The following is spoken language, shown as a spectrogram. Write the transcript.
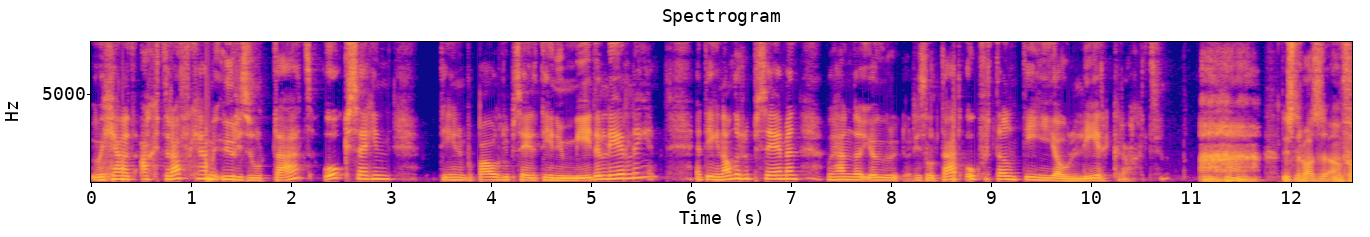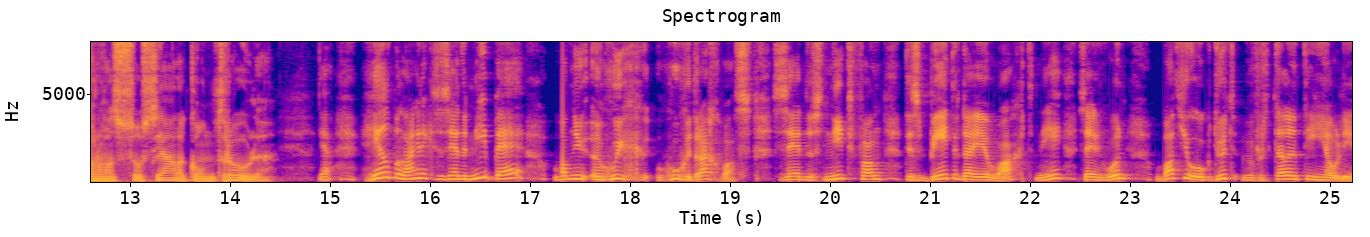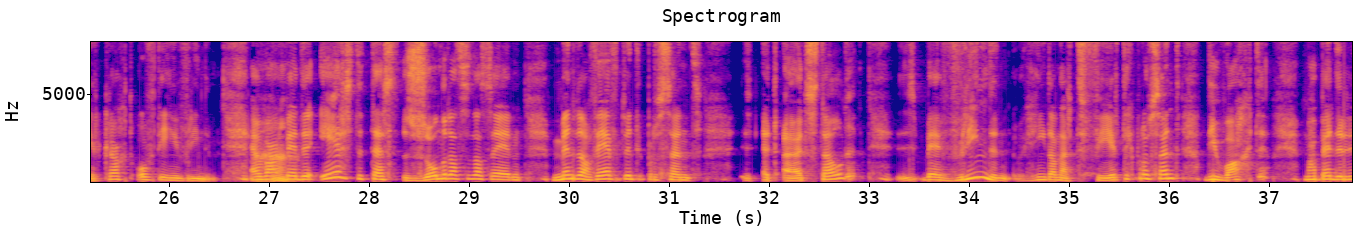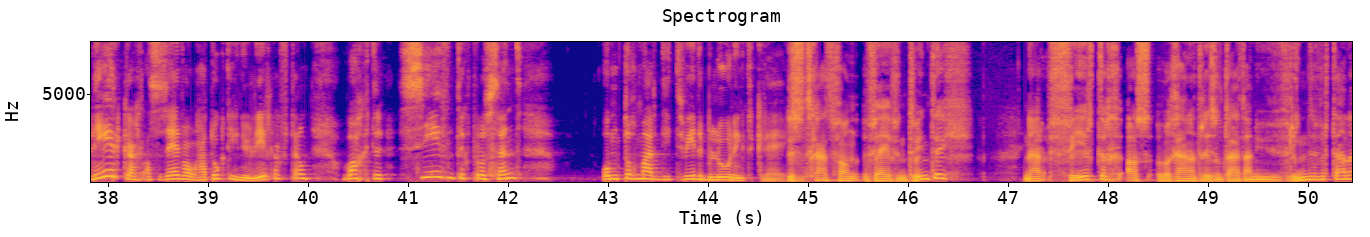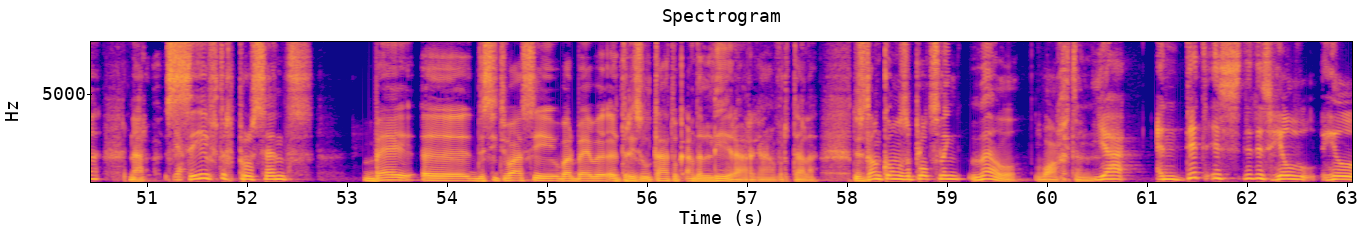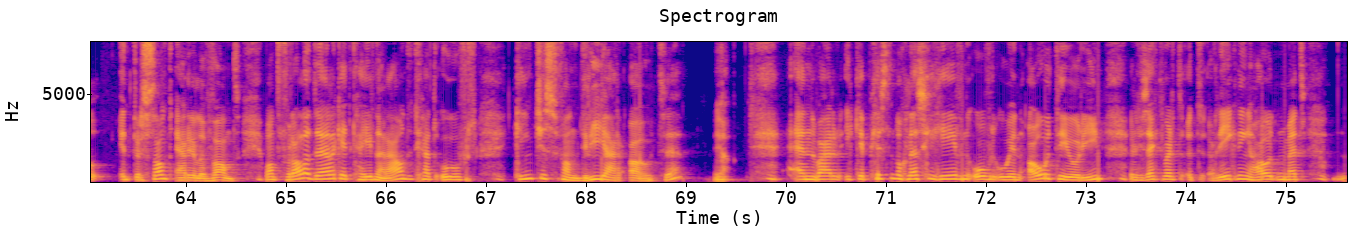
we gaan het achteraf, gaan we uw resultaat ook zeggen tegen een bepaalde groep zijn het tegen uw medeleerlingen en tegen een andere groep zei men, we gaan jouw resultaat ook vertellen tegen jouw leerkracht. Aha, dus er was een vorm van sociale controle. Ja, heel belangrijk. Ze zijn er niet bij wat nu een goed, goed gedrag was. Ze zeiden dus niet van, het is beter dat je wacht. Nee, ze zeiden gewoon, wat je ook doet, we vertellen het tegen jouw leerkracht of tegen vrienden. En waar bij de eerste test, zonder dat ze dat zeiden, minder dan 25% het uitstelde, bij vrienden ging dat naar 40%, die wachten. Maar bij de leerkracht, als ze zeiden van, we gaan het ook tegen uw leerkracht vertellen, wachten 70% om toch maar die tweede beloning te krijgen. Dus het gaat van 25 naar 40 als we gaan het resultaat aan uw vrienden vertellen, naar Ja. 70% bij eh, de situatie waarbij we het resultaat ook aan de leraar gaan vertellen. Dus dan konden ze plotseling wel wachten. Ja, en dit is, dit is heel, heel interessant en relevant. Want voor alle duidelijkheid, ik ga even herhalen, dit gaat over kindjes van drie jaar oud. Hè? Ja. En waar, ik heb gisteren nog lesgegeven over hoe in oude theorieën er gezegd werd het rekening houden met eh,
